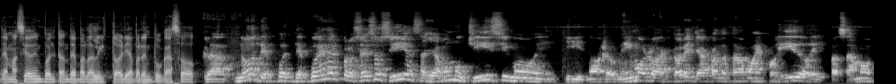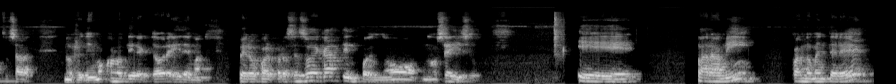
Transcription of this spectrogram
demasiado importante para la historia, pero en tu caso. Claro. No, después, después en el proceso sí, ensayamos muchísimo y, nos reunimos los actores ya cuando estábamos escogidos y pasamos, tú sabes, nos reunimos con los directores y demás. Pero para el proceso de casting, pues no, no se hizo. Eh, para mí, cuando me enteré,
